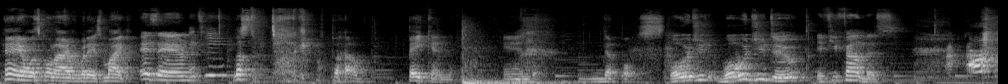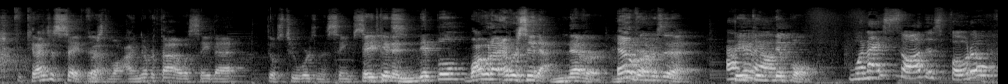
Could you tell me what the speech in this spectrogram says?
Hey, what's going on, everybody? It's Mike. Hey Sam. Let's talk about bacon and nipples. What would you What would you do if you found this? Can I just say, first Yeah. of all, I never thought I would say that those two words in the same sentence. Bacon and nipple? Why would I ever say that? Never. You Ever. Never say that. I don't Bacon know. nipple. When I saw this photo,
